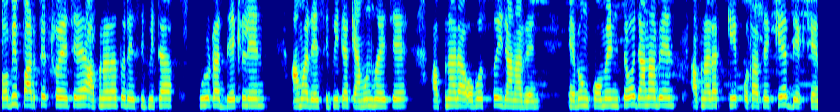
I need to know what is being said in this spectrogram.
সবই পারফেক্ট হয়েছে। আপনারা তো রেসিপিটা পুরোটা দেখলেন। আমার রেসিপিটা কেমন হয়েছে? আপনারা অবশ্যই জানাবেন। এবং কমেন্টেও জানাবেন আপনারা কে কোথা থেকে দেখছেন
